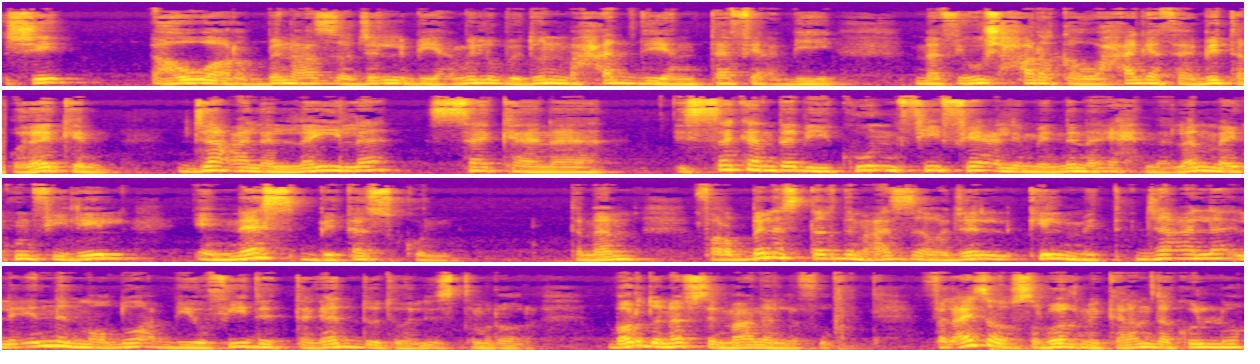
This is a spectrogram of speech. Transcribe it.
شيء هو ربنا عز وجل بيعمله بدون ما حد ينتفع بيه. ما فيهوش حركة وحاجة ثابتة. ولكن جعل الليل سكنا. السكن ده بيكون في فعل مننا إحنا. لما يكون في ليل الناس بتسكن. تمام؟ فربنا استخدم عز وجل كلمة جعل لأن الموضوع بيفيد التجدد والاستمرار. برضه نفس المعنى اللي فوق. فاللي عايز أوصله لك من الكلام ده كله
